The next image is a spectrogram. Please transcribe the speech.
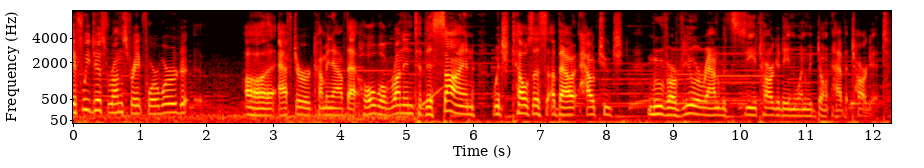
if we just run straight forward uh, after coming out of that hole, we'll run into this sign, which tells us about how to move our view around with Z targeting when we don't have a target.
